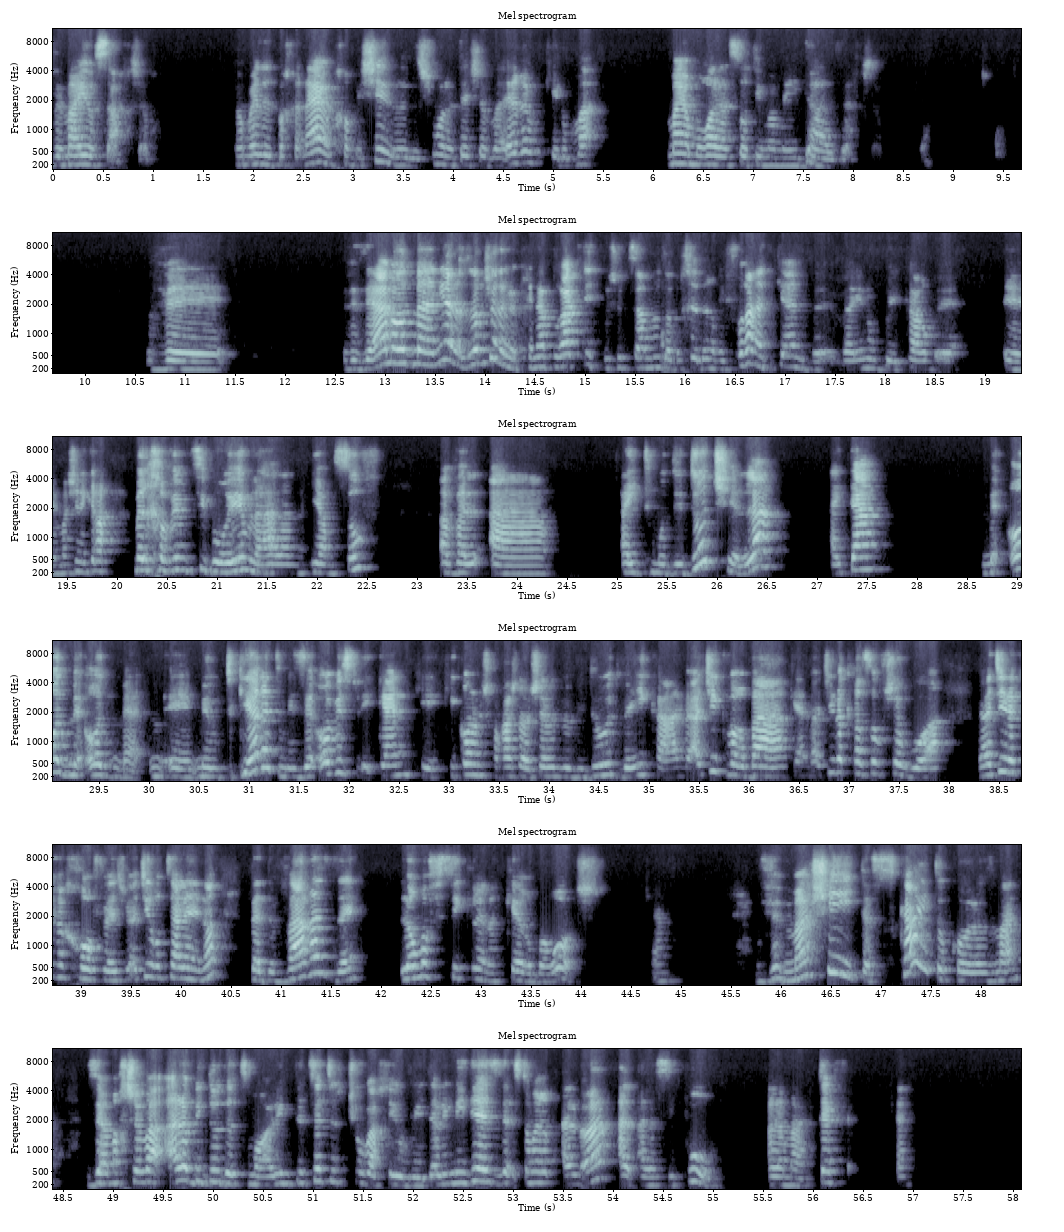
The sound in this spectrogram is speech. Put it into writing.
ומה היא עושה עכשיו? היא עומדת בחניה יום חמישי, זה שמונה, תשע בערב, כאילו מה, מה היא אמורה לעשות עם המידע הזה עכשיו? ו... וזה היה מאוד מעניין, אז לא משנה, מבחינה פרקטית פשוט שמנו אותה בחדר נפרד, כן, והיינו בעיקר במה אה, שנקרא מרחבים ציבוריים לאהלן ים סוף, אבל ההתמודדות שלה הייתה מאוד מאוד מאותגרת מזה, obviously, כן? כי, כי כל המשפחה שלה יושבת בבידוד והיא כאן, ועד שהיא כבר באה, כן? ועד שהיא לקחה סוף שבוע, ועד שהיא לקחה חופש, ועד שהיא רוצה ליהנות, והדבר הזה לא מפסיק לנקר בראש, כן? ומה שהיא התעסקה איתו כל הזמן, זה המחשבה על הבידוד עצמו, על אם תצא תשובה חיובית, על אם ידע, זאת אומרת, על? על, על הסיפור, על המעטפת.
